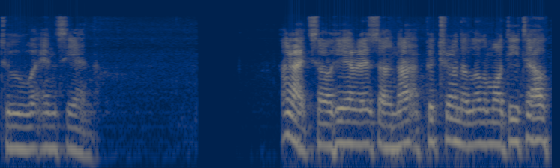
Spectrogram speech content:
to NCN. All right, so here is a, a picture in a little more detail.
